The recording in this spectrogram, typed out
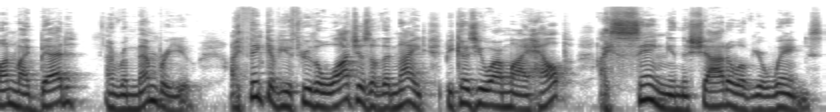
On my bed, I remember you. I think of you through the watches of the night because you are my help. I sing in the shadow of your wings.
